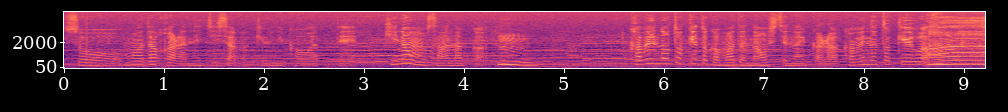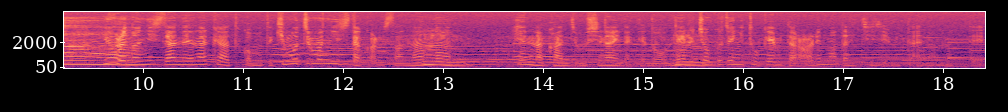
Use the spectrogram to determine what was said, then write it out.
そう。まあだからね時差が急に変わって。昨日もさなんかうん壁の時計とかまだ直してないから壁の時計は夜の2時だ寝なきゃとか思って気持ちも2時だからさ何のうん。変な感じもしないんだけど、寝る直前に時計見たらあれまだ1時みたいなのって。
